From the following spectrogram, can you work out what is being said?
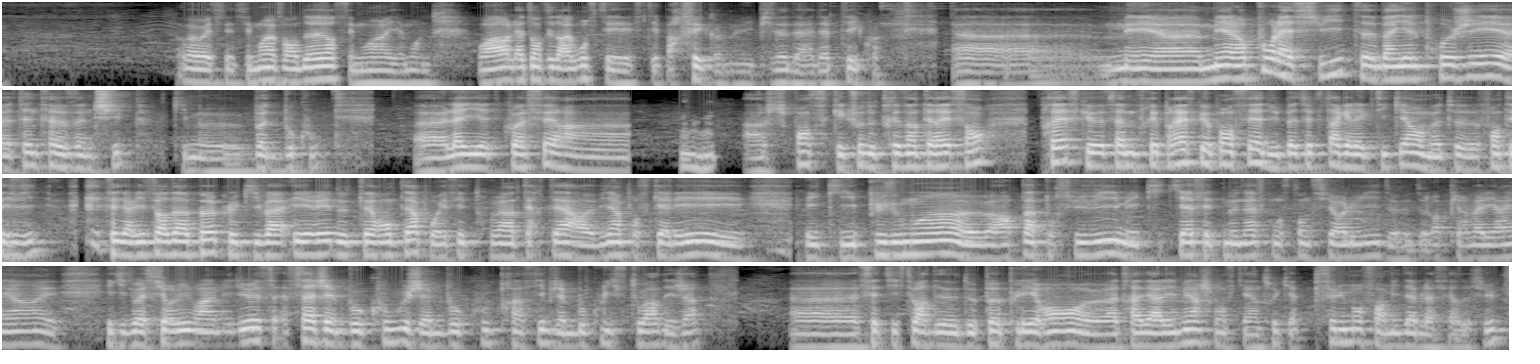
Ouais, ouais, c'est moins vendeur, c'est moins. Il y a moins. Bon, alors, La Danse des Dragons, c'était parfait comme épisode à adapter, quoi. Euh, mais, euh, mais alors, pour la suite, ben, il y a le projet euh, 10,000 Sheep qui me botte beaucoup. Euh, là, il y a de quoi faire un, Mhm. un- je pense, quelque chose de très intéressant. Presque, ça me ferait presque penser à du Battlestar Galactica en mode euh, fantasy. C'est-à-dire l'histoire d'un peuple qui va errer de terre en terre pour essayer de trouver un terre-terre bien pour se caler et, et qui est plus ou moins, euh, alors pas poursuivi, mais qui, a cette menace constante sur lui de, l'Empire valérien et, qui doit survivre à un milieu. Ça, j'aime beaucoup, j'aime beaucoup le principe, j'aime beaucoup l'histoire déjà. Euh, cette histoire de, peuple errant euh, à travers les mers, je pense qu'il y a un truc absolument formidable à faire dessus.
